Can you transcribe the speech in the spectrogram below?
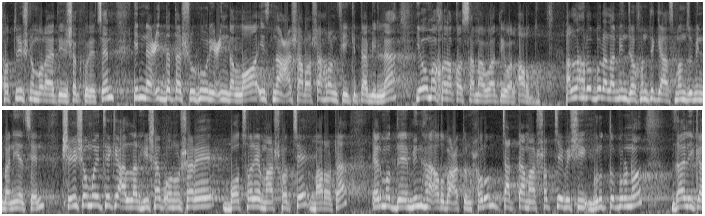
ছত্রিশ নম্বর আয়াত ইরশাদ করেছেন, ইন্না ইদ্দাতা শুহুর ল ইসনা আশার শাহরন ফি কিতাবিল্লা ইয়ৌমা খলাকস সামাওয়াতি ওয়াল আরদ। আল্লাহ রব্বুল আলমিন যখন থেকে আসমান জমিন বানিয়েছেন, সেই সময় থেকে আল্লাহর হিসাব অনুসারে বছরে মাস হচ্ছে বারোটা। এর মধ্যে মিনহা আরবা আতুন হরুম, চারটা মাস সবচেয়ে বেশি গুরুত্বপূর্ণ। জালিকা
